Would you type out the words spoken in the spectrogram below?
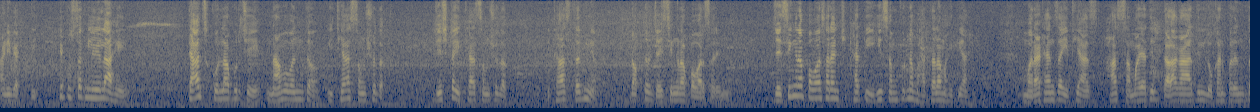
आणि व्यक्ती. हे पुस्तक लिहिलेलं आहे. त्याच कोल्हापूरचे नामवंत इतिहास संशोधक ज्येष्ठ इतिहास संशोधक इतिहासतज्ज्ञ डॉक्टर जयसिंगराव पवार सर यांनी. जयसिंगराव पवार सरांची ख्याती ही संपूर्ण भारताला माहिती आहे. मराठ्यांचा इतिहास हा समाजातील तळागाळातील लोकांपर्यंत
